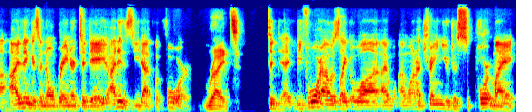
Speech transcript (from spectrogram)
I think it's a no brainer today. I didn't see that before. Right to before I was like, well, I, I want to train you to support my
